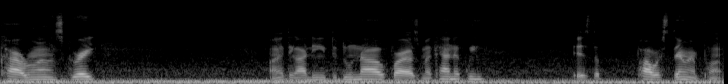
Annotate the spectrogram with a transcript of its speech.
Car runs great. Only thing I need to do now, as far as mechanically, is the power steering pump.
